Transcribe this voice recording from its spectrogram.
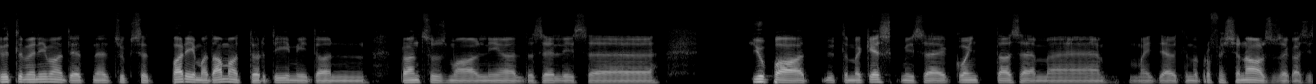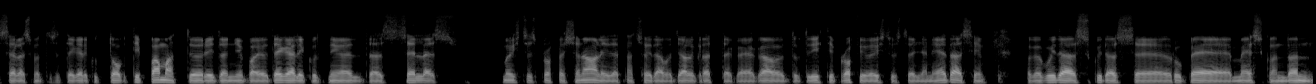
ütleme niimoodi, et need siuksed parimad amatöörtiimid on Prantsusmaal nii-öelda sellise juba ütleme keskmise konttaseme, ma ei tea, ütleme professionaalsusega siis selles mõttes, et tegelikult tippamatöörid on juba ju tegelikult nii-öelda selles mõistes professionaalid, et nad sõidavad jalgrattaga ja ka tihti profivõistlustel ja nii edasi. aga kuidas, kuidas see Rube meeskond on?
